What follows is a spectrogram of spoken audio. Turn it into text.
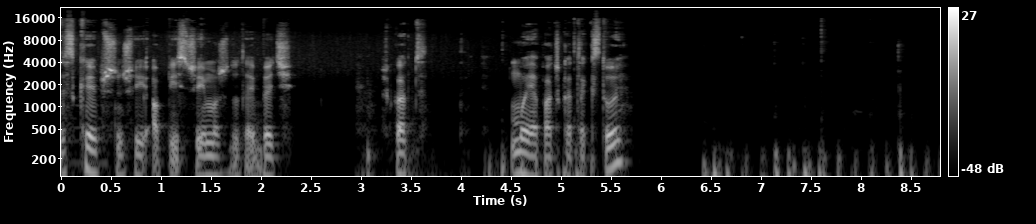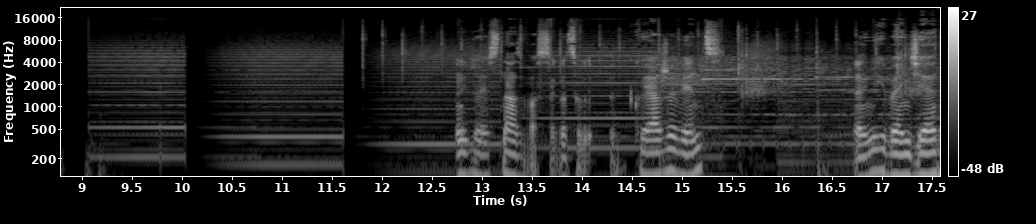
description, czyli opis, czyli może tutaj być na przykład moja paczka tekstury. No i to jest nazwa z tego co kojarzę, więc y, niech będzie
